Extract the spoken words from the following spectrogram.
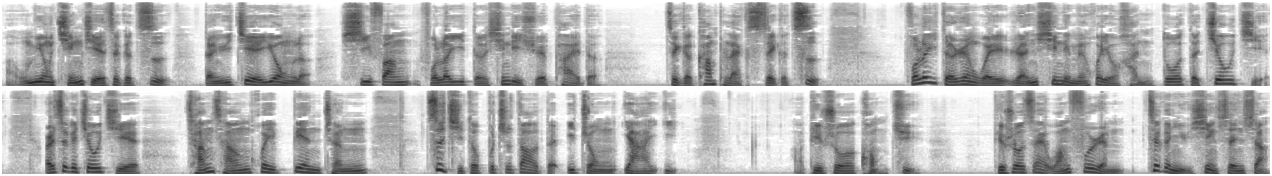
啊。我们用“情结”这个字，等于借用了西方弗洛伊德心理学派的这个 “complex” 这个字。弗洛伊德认为，人心里面会有很多的纠结，而这个纠结。常常会变成自己都不知道的一种压抑啊，比如说恐惧，比如说在王夫人这个女性身上，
